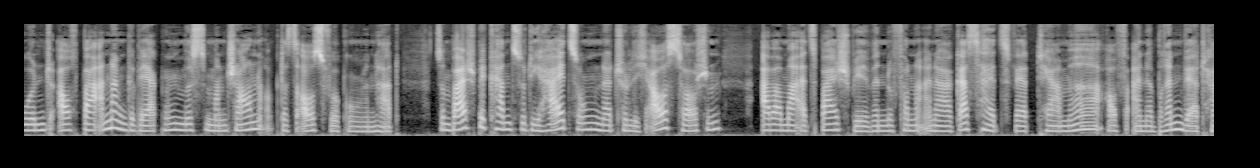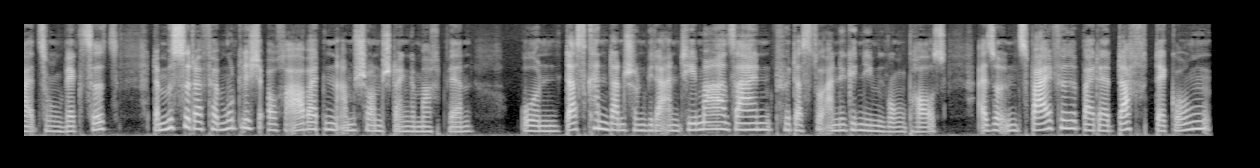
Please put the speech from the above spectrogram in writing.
Und auch bei anderen Gewerken müsste man schauen, ob das Auswirkungen hat. Zum Beispiel kannst du die Heizung natürlich austauschen, aber mal als Beispiel, wenn du von einer Gasheizwerttherme auf eine Brennwertheizung wechselst, dann müsste da vermutlich auch Arbeiten am Schornstein gemacht werden. Und das kann dann schon wieder ein Thema sein, für das du eine Genehmigung brauchst. Also im Zweifel bei der Dachdeckung,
